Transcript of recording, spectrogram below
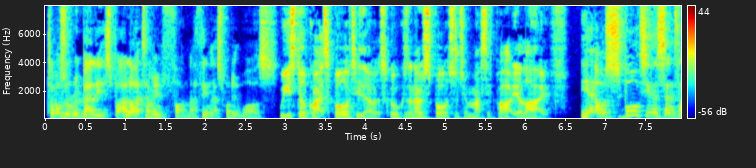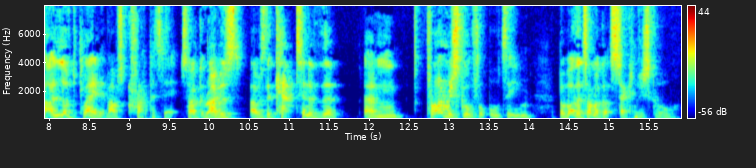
Because I wasn't rebellious, but I liked having fun. I think that's what it was. Were you still quite sporty though at school? Because I know sport's such a massive part of your life. Yeah, I was sporty in the sense that I loved playing it, but I was crap at it. So I, I was I was the captain of the um, primary school football team, but by the time I got to secondary school,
